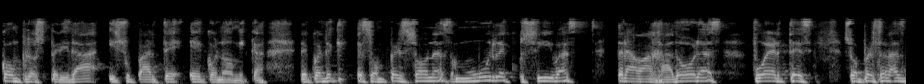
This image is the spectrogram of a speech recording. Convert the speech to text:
con prosperidad y su parte económica. Recuerde que son personas muy recursivas, trabajadoras, fuertes, son personas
